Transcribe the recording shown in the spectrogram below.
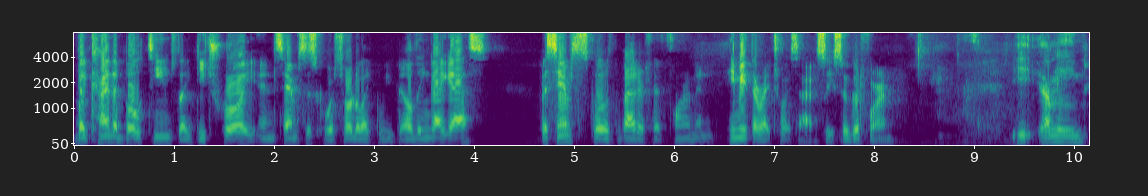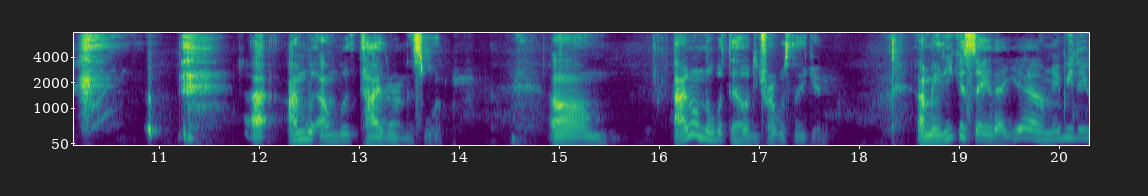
but kind of both teams like Detroit and San Francisco were sort of like rebuilding, I guess. But San Francisco was the better fit for him, and he made the right choice, obviously. So good for him. I mean, I, I'm with, I'm with Tyler on this one. Um, I don't know what the hell Detroit was thinking. I mean, he could say that yeah, maybe they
